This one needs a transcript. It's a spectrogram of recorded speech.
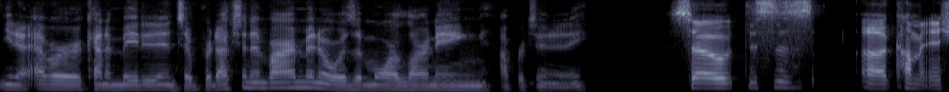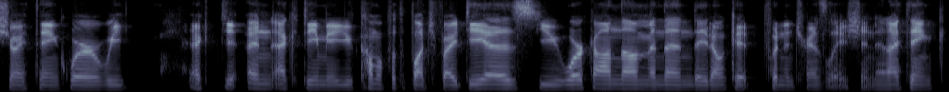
you know ever kind of made it into a production environment or was it more a learning opportunity? So this is a common issue i think where we in academia you come up with a bunch of ideas you work on them and then they don't get put in translation. And i think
